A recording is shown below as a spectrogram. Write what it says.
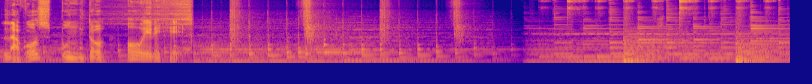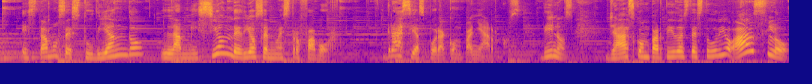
lavoz.org. Estamos estudiando la misión de Dios en nuestro favor. Gracias por acompañarnos. Dinos, ¿Ya has compartido este estudio? Hazlo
